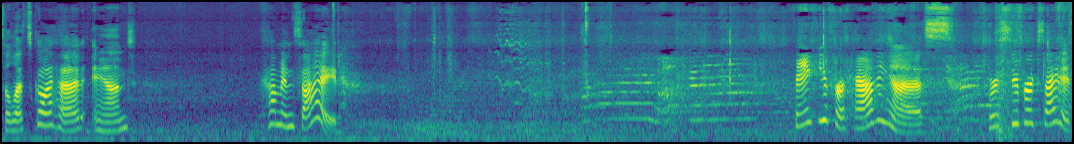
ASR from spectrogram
so let's go ahead and come inside. Hi, Thank you for having us. We're super excited.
